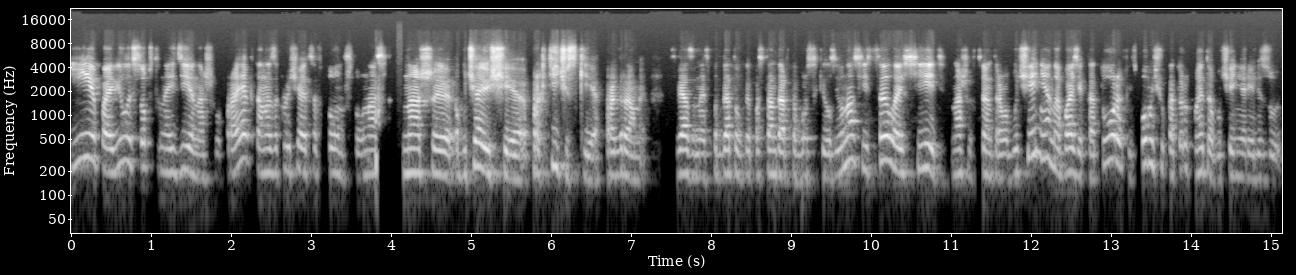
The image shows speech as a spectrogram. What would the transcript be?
И появилась, собственно, идея нашего проекта. Она заключается в том, что у нас наши обучающие практические программы – связанная с подготовкой по стандартам WorldSkills. И у нас есть целая сеть наших центров обучения, на базе которых и с помощью которых мы это обучение реализуем.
